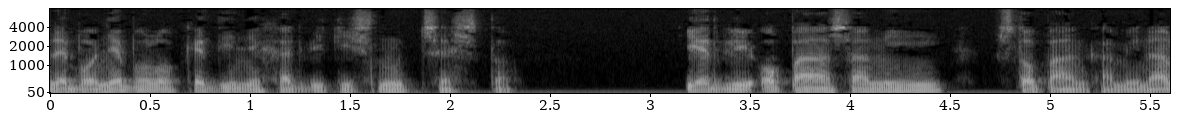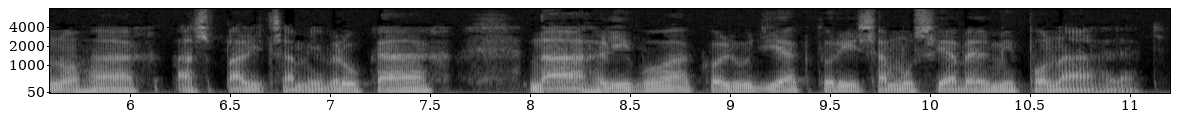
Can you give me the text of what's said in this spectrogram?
lebo nebolo kedy nechať vykysnúť cesto. Jedli opásaní, stopánkami na nohách a s palicami v rukách, náhlivo ako ľudia, ktorí sa musia veľmi ponáhľať.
